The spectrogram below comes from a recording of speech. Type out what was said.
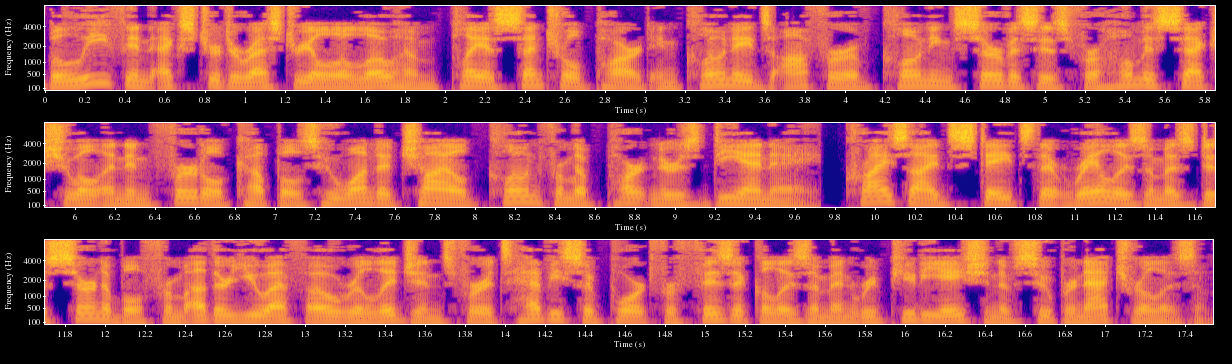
Belief in extraterrestrial Elohim play a central part in Clonaid's offer of cloning services for homosexual and infertile couples who want a child cloned from a partner's DNA. Chryssides states that Raelism is discernible from other UFO religions for its heavy support for physicalism and repudiation of supernaturalism.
